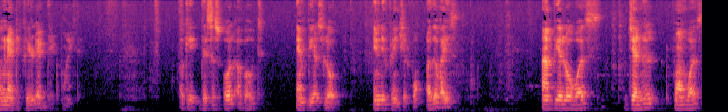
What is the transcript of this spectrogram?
magnetic field at that point. Okay, this is all about Ampere's law in differential form. Otherwise, Ampere law was general form was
